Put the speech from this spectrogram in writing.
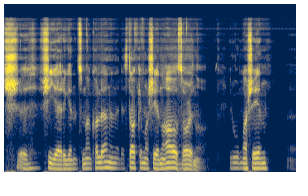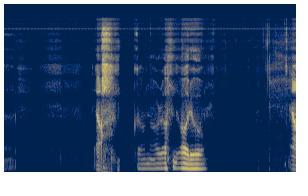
Skiergen, som de kaller den der stakemaskinen, og så har du noe romaskin. Eh, Ja, hva har du? Du har jo Ja,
